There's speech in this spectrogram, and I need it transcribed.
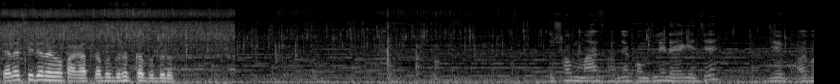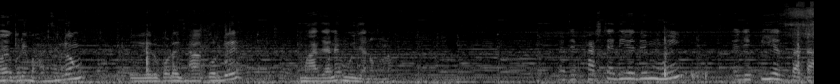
তাহলে সিটে থাকব পাকাত কত দূর কত দূর তো সব মাছ ভাজা কমপ্লিট হয়ে গেছে। যে ভয় ভয় করে ভাজলাম তো এর পরে যা করবে মা জানে মুই জানো না। যে ফার্স্টে দিয়ে দিম মুই এই যে পিঁয়াজ বাটা।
